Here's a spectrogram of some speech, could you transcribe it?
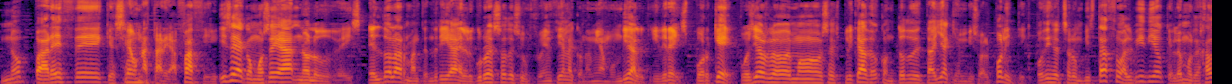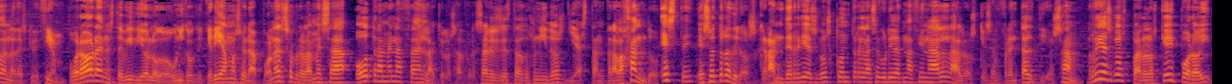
No parece que sea una tarea fácil. Y sea como sea, no lo dudéis, el dólar mantendría el grueso de su influencia en la economía mundial. Y diréis, ¿por qué? Pues ya os lo hemos explicado con todo detalle aquí en VisualPolitik. Podéis echar un vistazo al vídeo que lo hemos dejado en la descripción. Por ahora, en este vídeo, lo único que queríamos era poner sobre la mesa otra amenaza en la que los adversarios de Estados Unidos ya están trabajando. Este es otro de los grandes riesgos contra la seguridad nacional a los que se enfrenta el tío Sam. Riesgos para los que hoy por hoy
